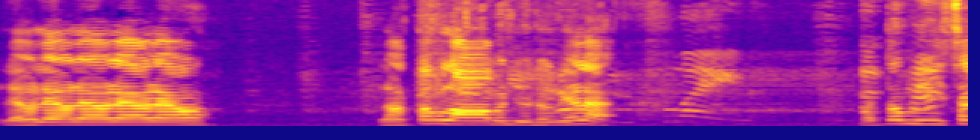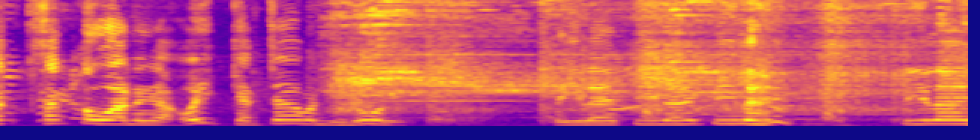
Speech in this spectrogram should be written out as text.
เร็วเร็วเร็วเร็วเร็วเราต้องรอมันอยู่ตรงนี้แหละ มันต้องมีสักสักตัวหนึ่งอะโอ้ยแกนเจอร์มันอยู่นู่น ตีเลยตีเลยตีเลยตีเลย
